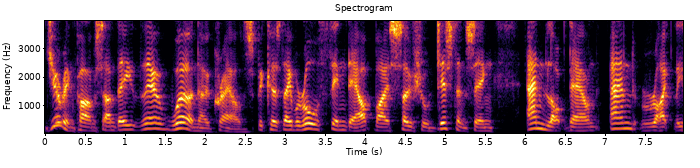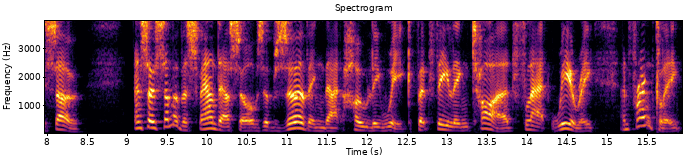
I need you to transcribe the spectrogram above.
During Palm Sunday, there were no crowds because they were all thinned out by social distancing and lockdown, and rightly so. And so some of us found ourselves observing that holy week, but feeling tired, flat, weary, and frankly,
